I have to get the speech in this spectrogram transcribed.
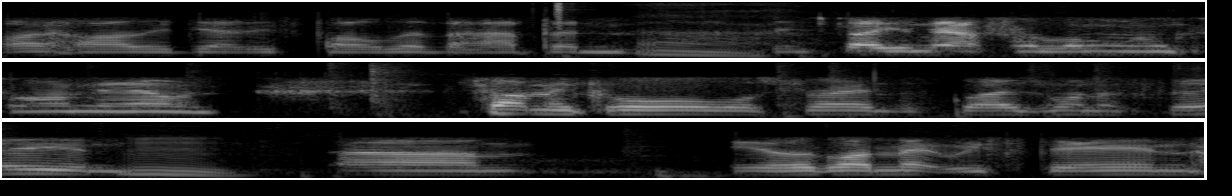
I highly doubt this poll will ever happen. Ah. Been spoken about for a long, long time now, and something all Australians, suppose, want to see. And Mm. um, yeah, look, I met with Stan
